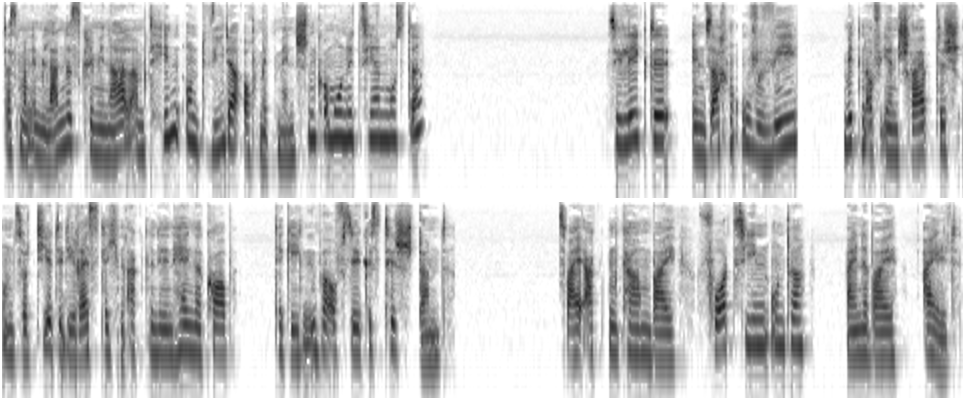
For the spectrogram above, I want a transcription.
dass man im Landeskriminalamt hin und wieder auch mit Menschen kommunizieren musste? Sie legte in Sachen Uwe W. mitten auf ihren Schreibtisch und sortierte die restlichen Akten in den Hängekorb, der gegenüber auf Silkes Tisch stand. Zwei Akten kamen bei Vorziehen unter, eine bei Eilt.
